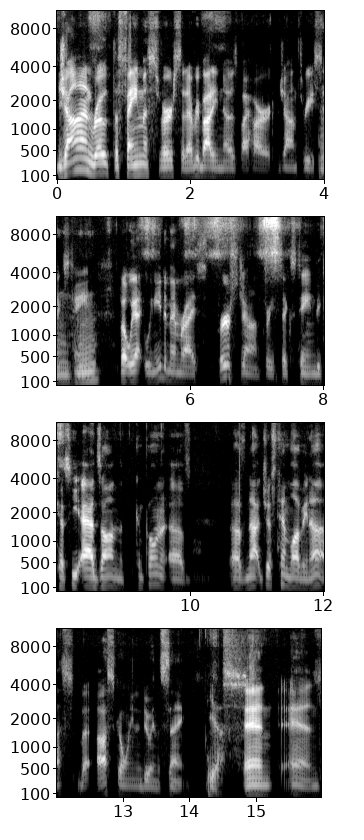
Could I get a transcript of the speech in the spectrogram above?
john wrote the famous verse that everybody knows by heart john 3 16 mm-hmm. but we we need to memorize first john 3 16 because he adds on the component of of not just him loving us but us going and doing the same. Yes. And and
